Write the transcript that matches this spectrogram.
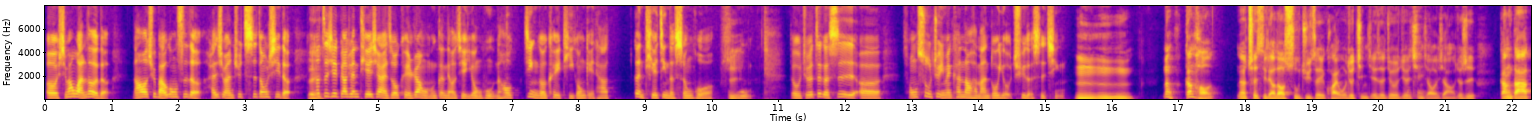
呃喜欢玩乐的。然后去百货公司的，还是喜欢去吃东西的。对那这些标签贴下来之后，可以让我们更了解用户，然后进而可以提供给他更贴近的生活服务。对，我觉得这个是呃，从数据里面看到还蛮多有趣的事情。嗯嗯嗯。那刚好，那 Tracy 聊到数据这一块，我就紧接着就就请教一下.就是刚刚大家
